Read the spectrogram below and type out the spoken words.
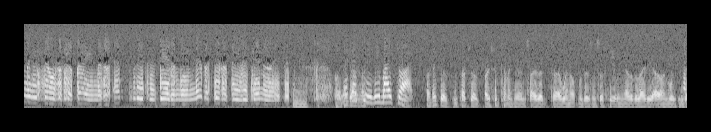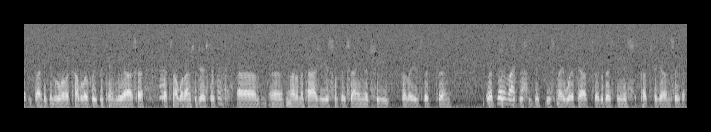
many cells of her brain that are absolutely dead and will never ever be regenerated. I Let us see, we might try. I think that perhaps uh, I should come in here and say that uh, we're not in the business of healing over the radio, and we can get, I think, in a lot of trouble if we pretend we are. So that's not what I'm suggesting. Um, uh, Mother Mataji is simply saying that she believes that, um, that, that, that this, this, this may work out. So the best thing is perhaps to go and see her.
